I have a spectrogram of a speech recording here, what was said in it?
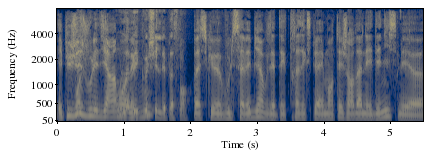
Et puis juste, je voulais dire un mot on avec coché le déplacement. Parce que vous le savez bien, vous êtes très expérimentés, Jordan et Denis, mais euh,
